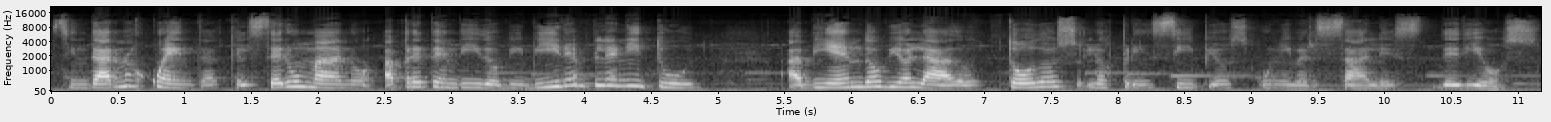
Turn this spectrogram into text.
sin darnos cuenta que el ser humano ha pretendido vivir en plenitud habiendo violado todos los principios universales de Dios.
